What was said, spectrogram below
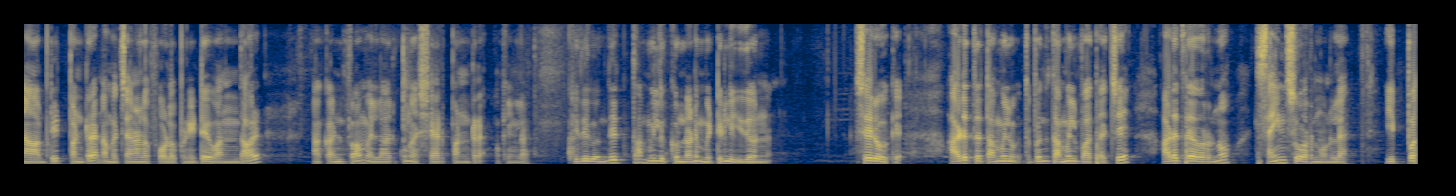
நான் அப்டேட் பண்ணுறேன் நம்ம சேனலை ஃபாலோ பண்ணிகிட்டே வந்தால் நான் கன்ஃபார்ம் எல்லாருக்கும் நான் ஷேர் பண்ணுறேன் ஓகேங்களா இதுக்கு வந்து தமிழுக்கு உண்டான மெட்டீரியல் இது ஒன்று சரி ஓகே அடுத்த தமிழ் இப்போ வந்து தமிழ் பார்த்தாச்சு. அடுத்த வரணும் சயின்ஸ் வரணும்ல. இப்போ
